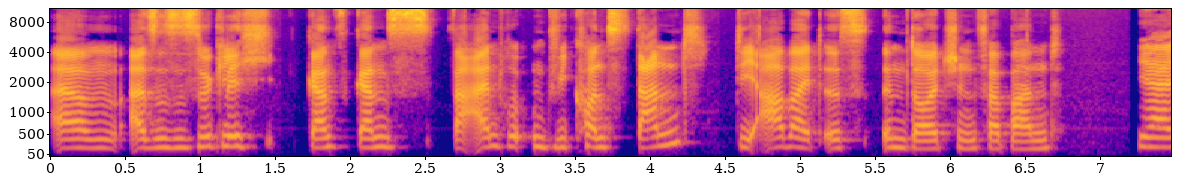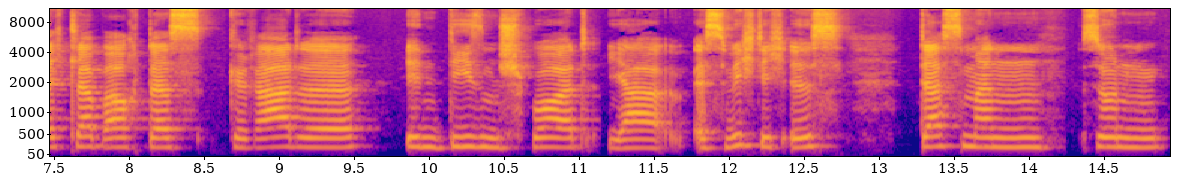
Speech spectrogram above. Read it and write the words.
Ähm, also es ist wirklich ganz, ganz beeindruckend, wie konstant die Arbeit ist im deutschen Verband. Ja, ich glaube auch, dass gerade in diesem Sport ja es wichtig ist, dass man so ein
